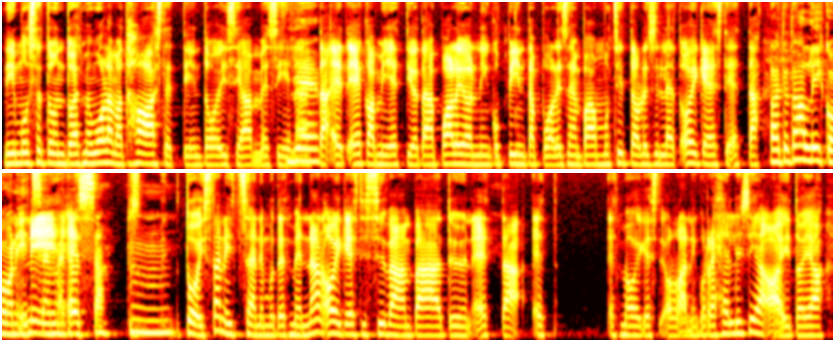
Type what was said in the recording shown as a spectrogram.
Niin musta tuntuu, että me molemmat haastettiin toisiamme siinä, Jep. että, että eka mietti jotain paljon niin kuin pintapuolisempaa, mutta sitten oli silleen, että oikeasti, että... Laitetaan likoon itsemme niin, tässä. Mm. Toistan itseäni, mutta että mennään oikeasti syvään päätyyn, että, että, että me oikeasti ollaan niin kuin rehellisiä, aitoja –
